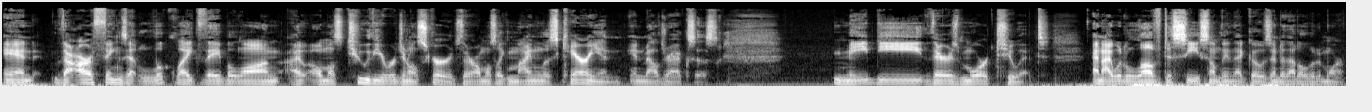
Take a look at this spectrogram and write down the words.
and there are things that look like they belong I, almost to the original scourge they're almost like mindless carrion in maldraxxus maybe there's more to it. And I would love to see something that goes into that a little bit more.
